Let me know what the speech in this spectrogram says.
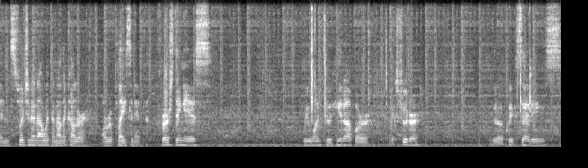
and switching it out with another color or replacing it. First thing is we want to heat up our extruder. Go to quick settings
